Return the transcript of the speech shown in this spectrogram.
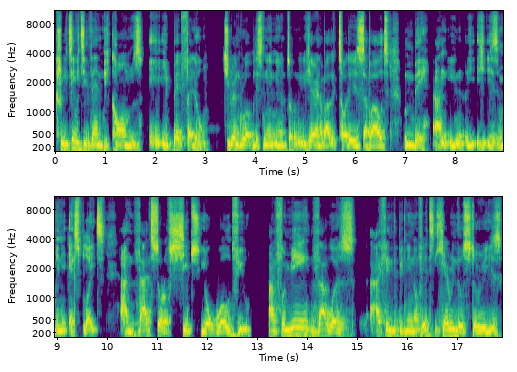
creativity then becomes a, a bedfellow children grow up listening, you know, hearing about the tortoise, about Mbe and you know, his many exploits, and that sort of shapes your worldview. And for me, that was, I think, the beginning of it. Hearing those stories,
